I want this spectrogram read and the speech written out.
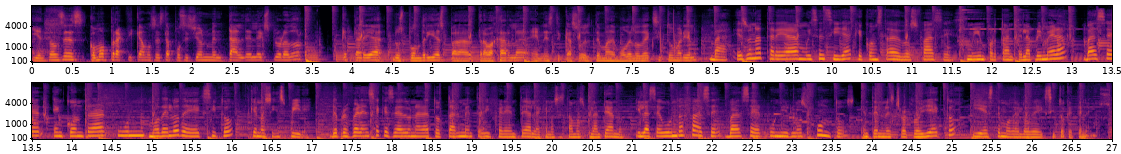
Y entonces, ¿cómo practicamos esta posición mental del explorador? ¿Qué tarea nos pondrías para trabajarla en este caso del tema de modelo de éxito? Éxito, Mariela? Va, es una tarea muy sencilla que consta de dos fases, muy importante. La primera va a ser encontrar un modelo de éxito que nos inspire, de preferencia que sea de un área totalmente diferente a la que nos estamos planteando. Y la segunda fase va a ser unir los puntos entre nuestro proyecto y este modelo de éxito que tenemos.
